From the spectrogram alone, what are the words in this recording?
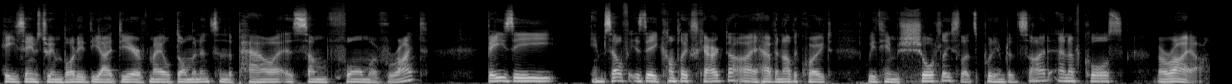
He seems to embody the idea of male dominance and the power as some form of right. BZ himself is a complex character. I have another quote with him shortly, so let's put him to the side. And of course, Maria,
